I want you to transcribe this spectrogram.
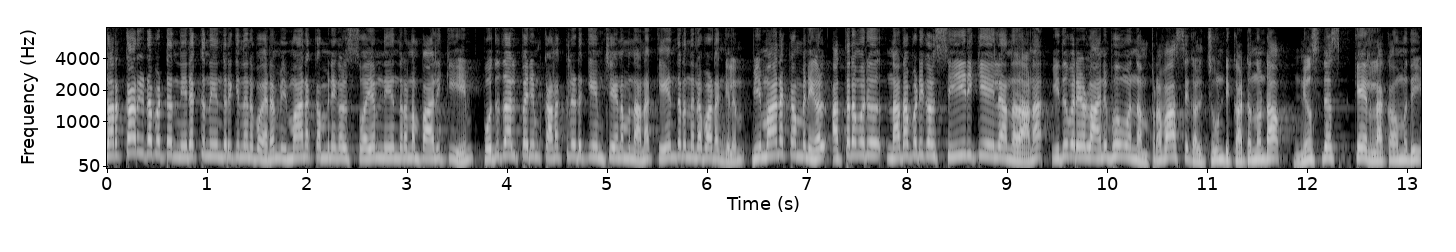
സർക്കാർ ഇടപെട്ട് നിരക്ക് നിയന്ത്രിക്കുന്നതിന് പകരം വിമാന കമ്പനികൾ സ്വയം നിയന്ത്രണം പാലിക്കുകയും പൊതുതാൽപര്യം കണക്കിലെടുക്കുകയും ചെയ്യണമെന്നാണ് കേന്ദ്ര നിലപാടെങ്കിലും വിമാന കമ്പനികൾ അത്തരമൊരു നടപടികൾ സ്വീകരിക്കുകയില്ല എന്നതാണ് ഇതുവരെയുള്ള അനുഭവമെന്നും പ്രവാസികൾ ചൂണ്ടിക്കാട്ടുന്നുണ്ട്. News desk Kerala Kaumudi.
